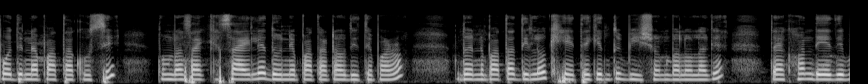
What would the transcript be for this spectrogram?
পুদিনা পাতা কুচি। তোমরা চাইলে ধনে পাতাটাও দিতে পারো। ধনে পাতা দিলেও খেতে কিন্তু ভীষণ ভালো লাগে। তো এখন দিয়ে দেব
